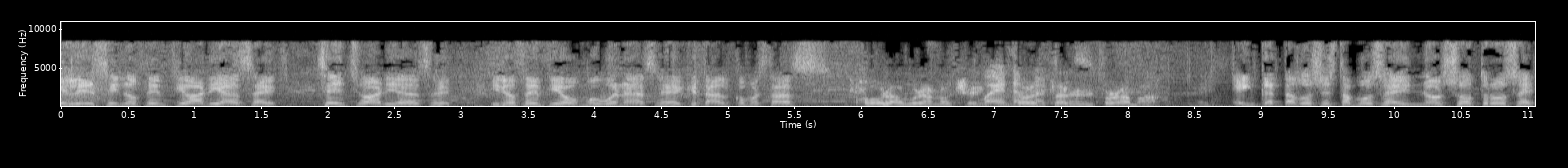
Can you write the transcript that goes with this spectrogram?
Él es Inocencio Arias, eh, Chencho Arias. eh. Inocencio, muy buenas, eh, ¿qué tal? ¿Cómo estás? Hola, buenas noches. Buenas Encantado de noches. estar en el programa. Encantados estamos eh, nosotros eh,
